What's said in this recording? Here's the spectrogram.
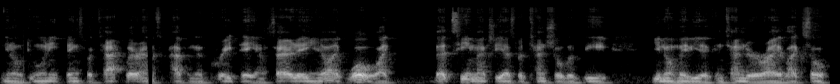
you know, do anything spectacular ends up having a great day on Saturday, and you're like, whoa, like that team actually has potential to be, you know, maybe a contender, right? Like so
